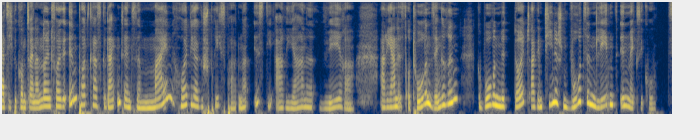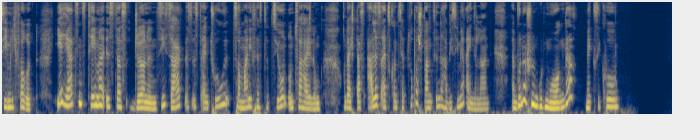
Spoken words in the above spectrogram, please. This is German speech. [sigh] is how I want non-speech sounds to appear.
Herzlich willkommen zu einer neuen Folge im Podcast Gedankentänze. Mein heutiger Gesprächspartner ist die Ariane Vera. Ariane ist Autorin, Sängerin, geboren mit deutsch-argentinischen Wurzeln, lebend in Mexiko. Ziemlich verrückt. Ihr Herzensthema ist das Journal. Sie sagt, es ist ein Tool zur Manifestation und zur Heilung. Und da ich das alles als Konzept super spannend finde, habe ich sie mir eingeladen. Einen wunderschönen guten Morgen nach Mexiko.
